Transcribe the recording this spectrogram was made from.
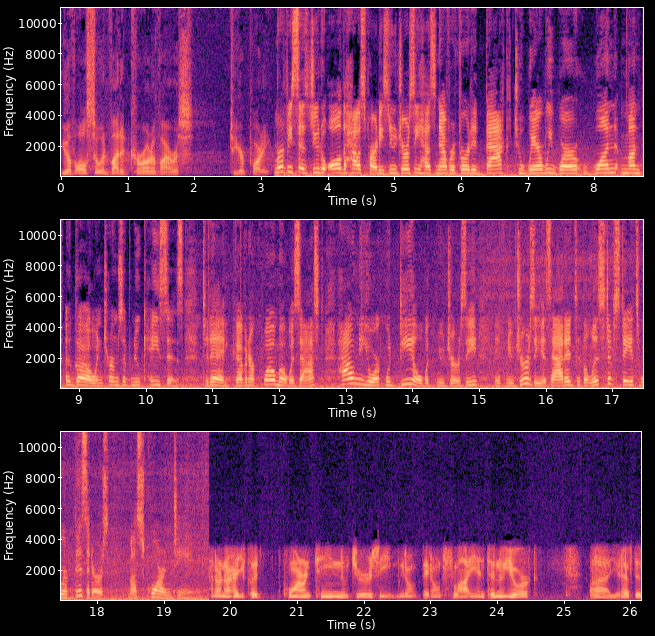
you have also invited coronavirus to your party. Murphy says due to all the house parties, New Jersey has now reverted back to where we were one month ago in terms of new cases. Today, Governor Cuomo was asked how New York would deal with New Jersey if New Jersey is added to the list of states where visitors must quarantine. I don't know how you could quarantine New Jersey. We don't. They don't fly into New York. Uh, you'd have to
